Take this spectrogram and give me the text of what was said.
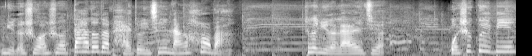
女的说：“说大家都在排队，你先去拿个号吧。”这个女的来了一句：“我是贵宾。”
